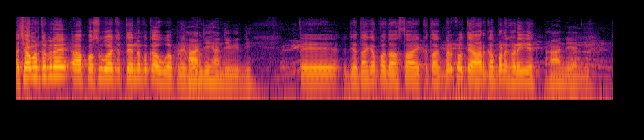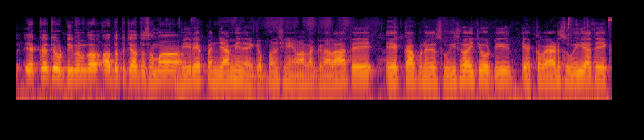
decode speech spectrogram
ਅੱਛਾ ਅਮਰਤ ਵੀਰੇ ਪਸ਼ੂ ਅੱਜ ਤਿੰਨ ਪਕਾਊ ਆਪਣੇ ਕੋਲ। ਹਾਂਜੀ ਹਾਂਜੀ ਵੀਰ ਜੀ। ਤੇ ਜਿੱਦਾਂ ਕਿ ਆਪਾਂ ਦੱਸਤਾ ਇੱਕ ਤੱਕ ਬਿਲਕੁਲ ਤਿਆਰ ਗੱਬਣ ਖੜੀ ਹੈ ਹਾਂਜੀ ਹਾਂਜੀ। ਇੱਕ ਝੋਟੀ ਮੈਨੂੰ ਦਾ ਅੱਧ ਪਚੱਦ ਸਮਾਂ ਵੀਰੇ ਪੰਜਾਂ ਮਹੀਨੇ ਗੱਬਣ ਛੇਵਾਂ ਲੱਗਣ ਵਾਲਾ ਤੇ ਇੱਕ ਆਪਣੇ ਦੇ ਸੂਈ ਸਵਾਈ ਝੋਟੀ ਇੱਕ ਵੈੜ ਸੂਈ ਆ ਤੇ ਇੱਕ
